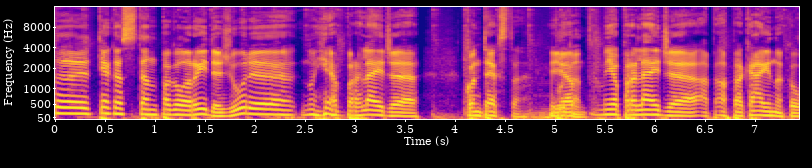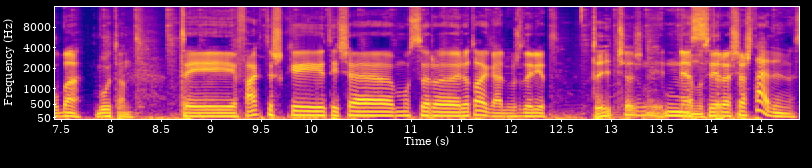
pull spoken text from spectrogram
e, tie, kas ten pagal raidę žiūri, nu jie praleidžia kontekstą. Jie, Būtent. jie praleidžia ap, apie ką eina kalba. Būtent. Tai faktiškai tai čia mus ir rytoj gali uždaryti, Tai čia, žinai, nes nenustebčiau. yra šeštadienis.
